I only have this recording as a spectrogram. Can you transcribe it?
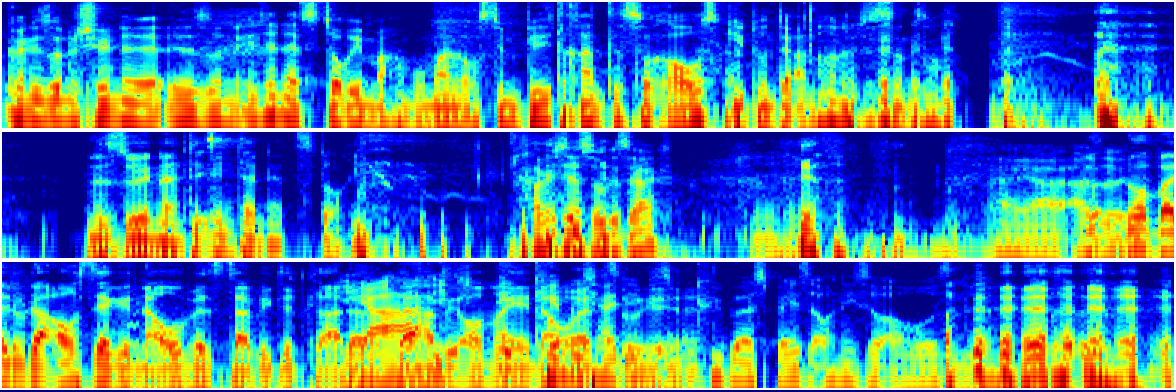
Könnt ihr so eine schöne, äh, so eine Internetstory machen, wo man aus dem Bildrand das so rausgibt und der andere nimmt es dann so. Eine sogenannte Internetstory. Habe ich das so gesagt? naja, also. nur, nur weil du da auch sehr genau bist, habe ich das gerade. ja, da habe ich, ich auch mal ich kenne genauer mich halt in diesem. Kyberspace auch nicht so aus. Ne?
